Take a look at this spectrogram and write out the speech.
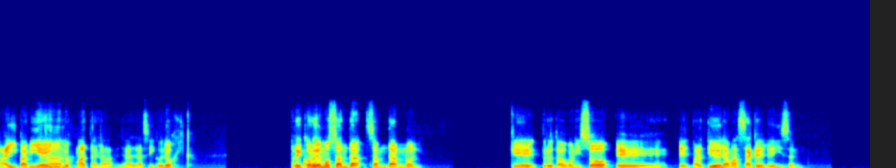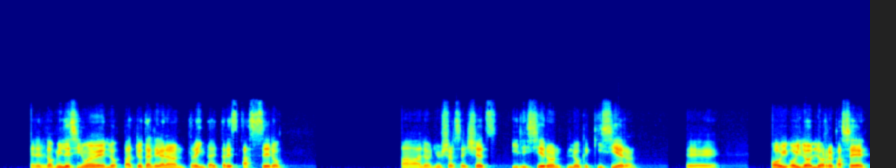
ahí para mí ahí los mata la, la, psicológica. Recordemos Sam Darnold, que protagonizó eh, el partido de la masacre, le dicen. En el 2019 los Patriotas le ganaron 33 a 0 a los New Jersey Jets y le hicieron lo que quisieron. Eh, hoy hoy lo, repasé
